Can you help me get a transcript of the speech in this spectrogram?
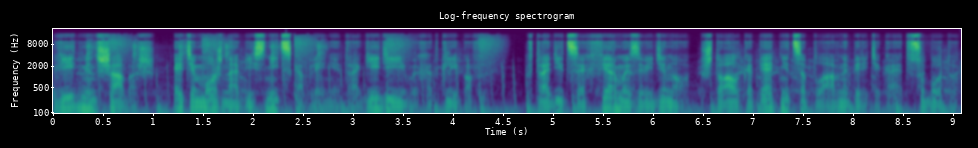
Ведьмин шабаш. Этим можно объяснить скопление трагедий и выход клипов. В традициях фермы заведено, что Алка-Пятница плавно перетекает в субботу.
